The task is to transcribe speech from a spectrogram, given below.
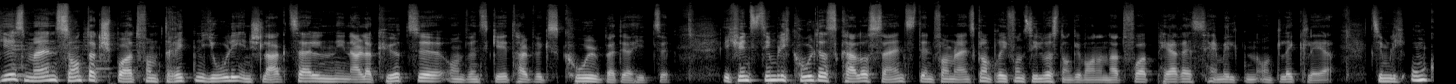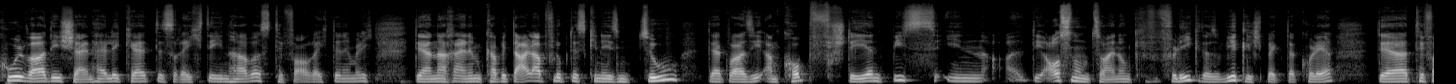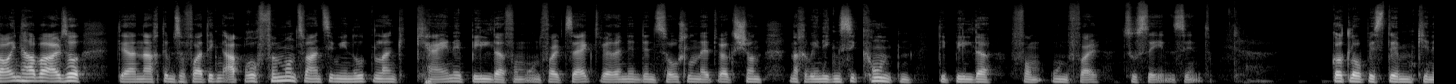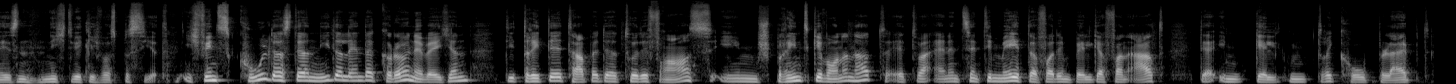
Hier ist mein Sonntagssport vom 3. Juli in Schlagzeilen in aller Kürze und wenn es geht, halbwegs cool bei der Hitze. Ich finde es ziemlich cool, dass Carlos Sainz den Formel 1 Grand Prix von Silverstone gewonnen hat vor Perez, Hamilton und Leclerc. Ziemlich uncool war die Scheinheiligkeit des Rechteinhabers, TV-Rechte nämlich, der nach einem Kapitalabflug des Chinesen Zhu, der quasi am Kopf stehend bis in die Außenumzäunung fliegt, also wirklich spektakulär, der TV-Inhaber also, der nach dem sofortigen Abbruch 25 Minuten lang keine Bilder vom Unfall zeigt, während in den Social Networks schon nach wenigen Sekunden die Bilder vom Unfall zu sehen sind. Gottlob ist dem Chinesen nicht wirklich was passiert. Ich finde es cool, dass der Niederländer Grönewegen die dritte Etappe der Tour de France im Sprint gewonnen hat, etwa einen Zentimeter vor dem Belgier Van Aert, der im gelben Trikot bleibt.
